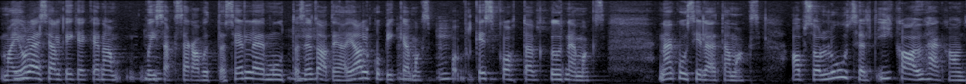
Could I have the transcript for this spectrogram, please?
ma ei ole seal kõige kenam või mhm. saaks ära võtta selle, muuta seda, teha jalgu pikemaks, mhm. keskkohta kõrnemaks, nägu siledamaks. absoluutselt igaühega on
